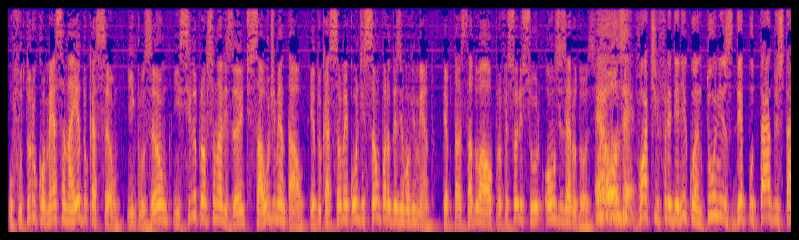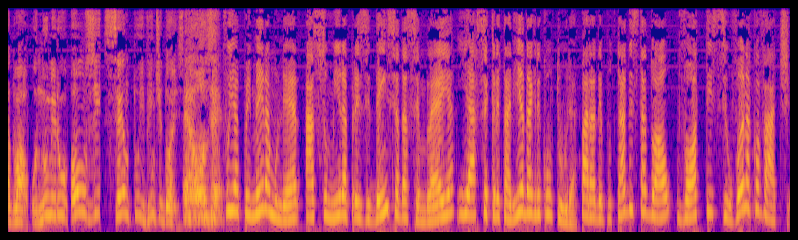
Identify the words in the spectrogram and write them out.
O futuro começa na educação. Inclusão, ensino profissionalizante, saúde mental. Educação é condição para o desenvolvimento. Deputado estadual, professor Isur, 11012. É 11. Vote Frederico Antunes, deputado estadual. O número 11122. É 11. Fui a primeira mulher a assumir a presidência da Assembleia e a Secretaria da Agricultura. Para deputada estadual, vote Silvana Covatti,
